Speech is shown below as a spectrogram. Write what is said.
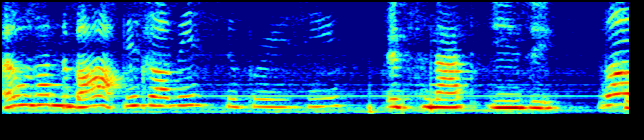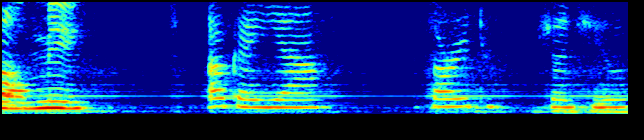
I was on the box. This obby is super easy. It's not easy for Well, me. okay, yeah. Sorry to judge you.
